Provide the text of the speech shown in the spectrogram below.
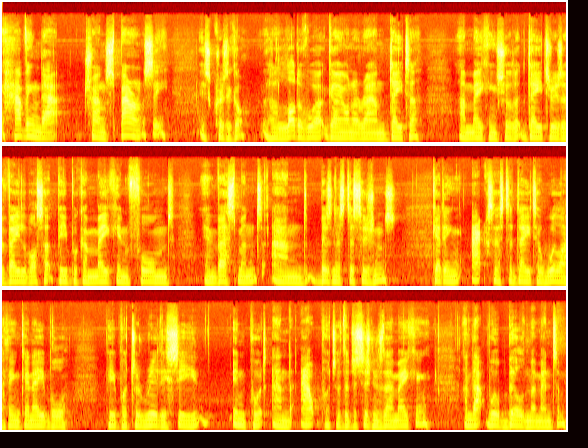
Having that transparency is critical. There's a lot of work going on around data and making sure that data is available so that people can make informed investment and business decisions. Getting access to data will, I think, enable people to really see input and output of the decisions they're making, and that will build momentum.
